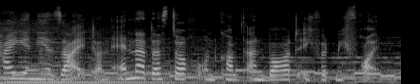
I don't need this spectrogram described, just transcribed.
Pioneer seid, dann ändert das doch und kommt an Bord. Ich würde mich freuen.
